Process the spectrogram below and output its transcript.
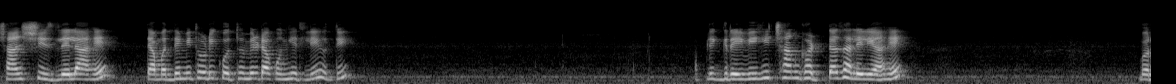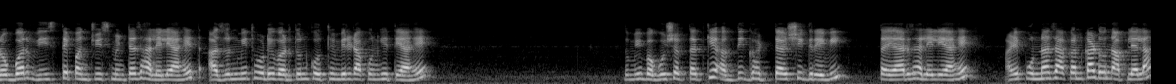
छान शिजलेलं आहे. त्यामध्ये मी थोडी कोथिंबीर टाकून घेतली होती. आपली ग्रेव्ही ही छान घट्ट झालेली आहे. बरोबर वीस ते पंचवीस मिनटं झालेले आहेत. अजून मी थोडी वरतून कोथिंबीर टाकून घेते आहे. तुम्ही बघू शकतात की अगदी घट्ट अशी ग्रेव्ही तयार झालेली आहे. आणि पुन्हा झाकण काढून आपल्याला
